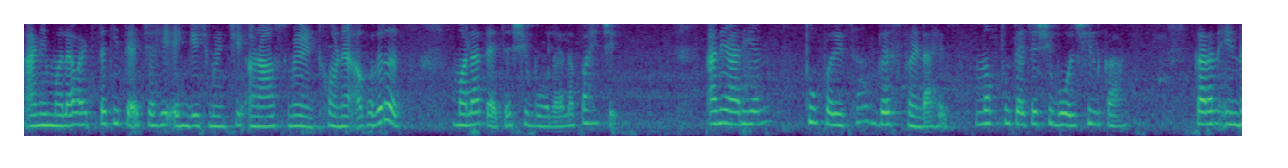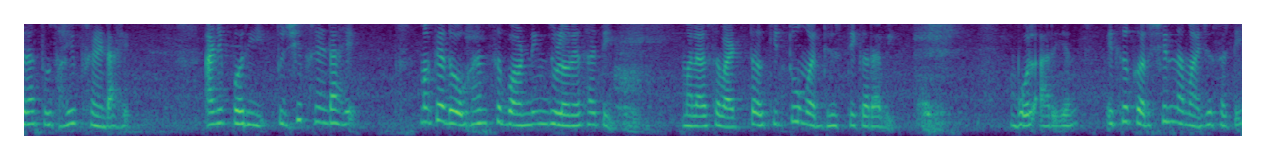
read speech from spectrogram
आणि मला वाटतं की त्याच्याही एंगेजमेंटची अनाउन्समेंट होण्या अगोदरच मला त्याच्याशी बोलायला पाहिजे. आणि आर्यन तू परीचा बेस्ट फ्रेंड आहेस. मग तू त्याच्याशी बोलशील का? कारण इंद्रा तुझाही फ्रेंड आहे. आणि परी तुझी फ्रेंड आहे. मग त्या दोघांचं बॉन्डिंग जुळवण्यासाठी मला असं वाटतं की तू मध्यस्थी करावी. बोल आर्यन. इतकं करशील ना माझ्यासाठी?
